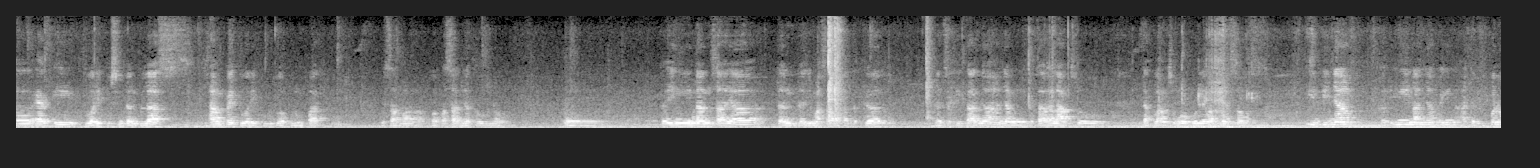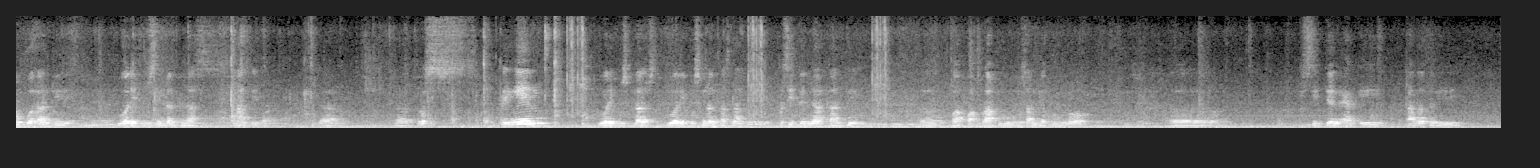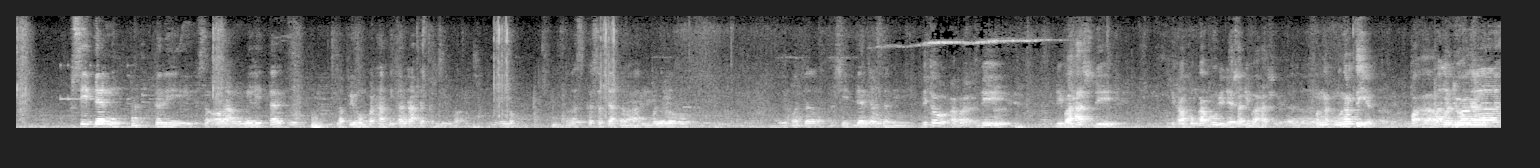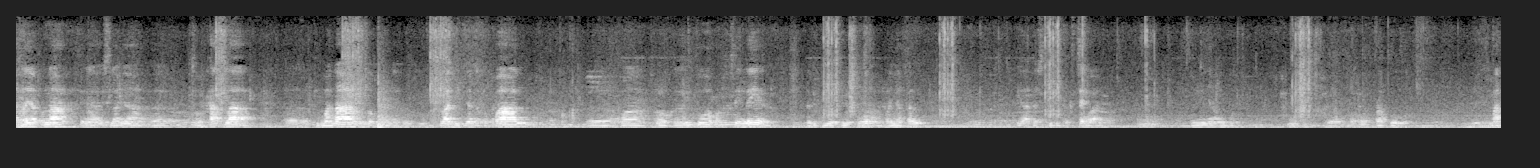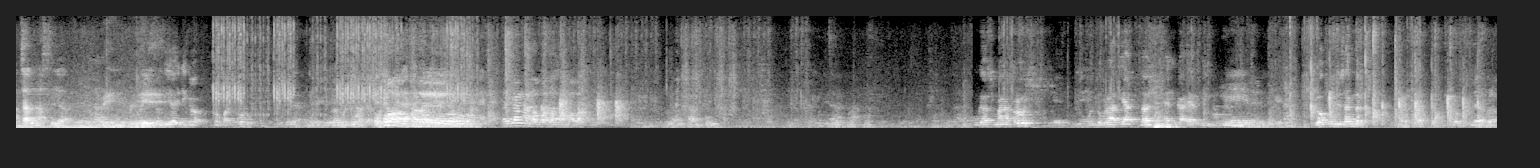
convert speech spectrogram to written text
eh, RI 2019 sampai 2024 bersama Bapak Sandiaga Uno. Eh, keinginan saya dan dari masyarakat Tegal dan sekitarnya yang secara langsung tidak langsung maupun lewat medsos intinya keinginannya pengen ada perubahan di 2019 nanti Pak. Ya, nah, terus pengen 2019 2019 nanti presidennya ganti eh, Bapak Prabowo Sandiaga Uno eh, Presiden RI karena dari presiden dari seorang militer itu lebih memperhatikan rakyat kecil Pak untuk eh, kesejahteraan menyeluruh daripada presiden yang dari Itu apa di dibahas di di kampung-kampung di desa dibahas. ya? eh, Menge- mengerti ya? Pak Paling perjuangan saya pernah ya, istilahnya curhat lah eh, gimana untuk selanjutnya ke depan? Eh, apa mau ke itu apa ke sini? Dari beliau-beliau semua kebanyakan ya ada sedikit kekecewaan Pak. inginnya untuk eh, Prabowo. Macan Asia Iya ini kalau kalau semangat terus untuk rakyat dan NKRI. 20 Desember. 20 Desember.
